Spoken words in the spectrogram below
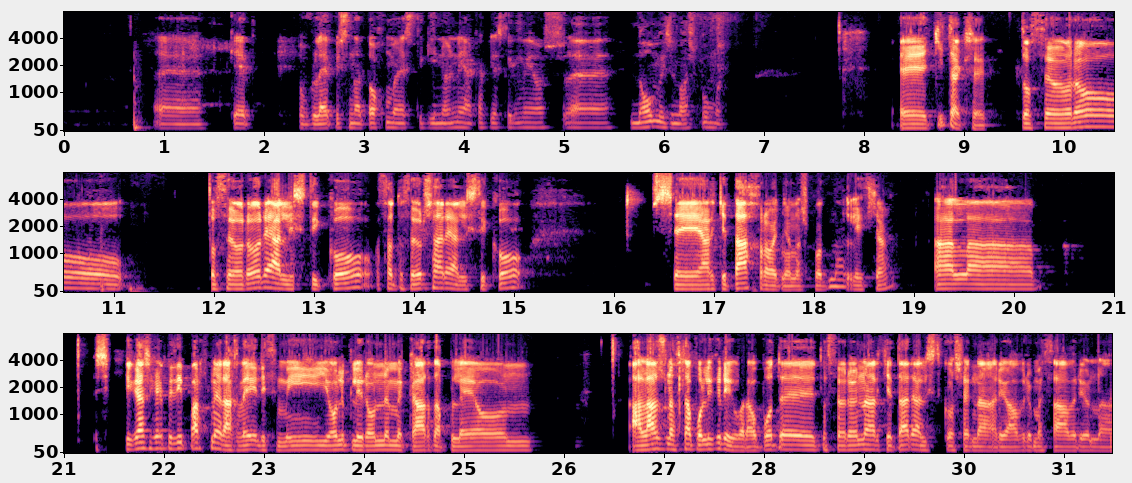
ε, και το βλέπεις να το έχουμε στην κοινωνία κάποια στιγμή ως ε, νόμισμα, ας πούμε. Ε, κοίταξε, το θεωρώ το θεωρώ ρεαλιστικό, θα το θεωρούσα ρεαλιστικό σε αρκετά χρόνια, να σου πω την αλήθεια. Αλλά σιγά σιγά επειδή υπάρχουν ραγδαίοι ρυθμοί, όλοι πληρώνουν με κάρτα πλέον, αλλάζουν αυτά πολύ γρήγορα. Οπότε το θεωρώ ένα αρκετά ρεαλιστικό σενάριο αύριο μεθαύριο να,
